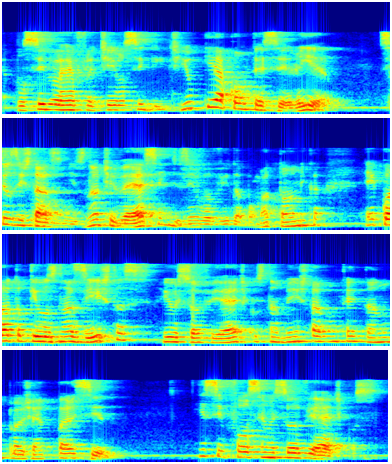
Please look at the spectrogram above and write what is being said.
é possível refletir o seguinte: e o que aconteceria se os Estados Unidos não tivessem desenvolvido a bomba atômica, enquanto que os nazistas e os soviéticos também estavam tentando um projeto parecido? E se fossem os soviéticos?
